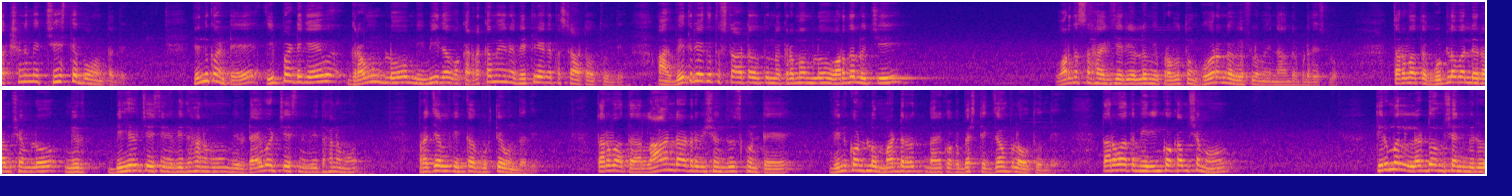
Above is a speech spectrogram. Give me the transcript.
తక్షణమే చేస్తే బాగుంటుంది. ఎందుకంటే ఇప్పటికే గ్రౌండ్లో మీ మీద ఒక రకమైన వ్యతిరేకత స్టార్ట్ అవుతుంది. ఆ వ్యతిరేకత స్టార్ట్ అవుతున్న క్రమంలో వరదలు వచ్చి వరద సహాయక చర్యల్లో మీ ప్రభుత్వం ఘోరంగా విఫలమైంది ఆంధ్రప్రదేశ్లో. తర్వాత గుడ్లవల్లి అంశంలో మీరు బిహేవ్ చేసిన విధానము మీరు డైవర్ట్ చేసిన విధానము ప్రజలకు ఇంకా గుర్తే ఉంది అది తర్వాత లా అండ్ ఆర్డర్ విషయం చూసుకుంటే వినుకొండలో మర్డర్ దానికి ఒక బెస్ట్ ఎగ్జాంపుల్ అవుతుంది. తర్వాత మీరు ఇంకొక అంశము తిరుమల లడ్డు అంశాన్ని మీరు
